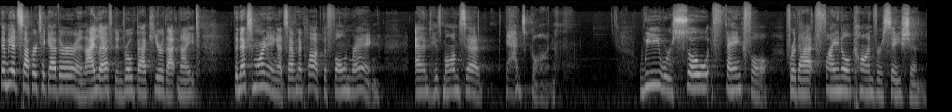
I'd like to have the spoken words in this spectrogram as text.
then we had supper together, and I left and drove back here that night. The next morning at 7 o'clock, the phone rang, and his mom said, Dad's gone. We were so thankful for that final conversation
